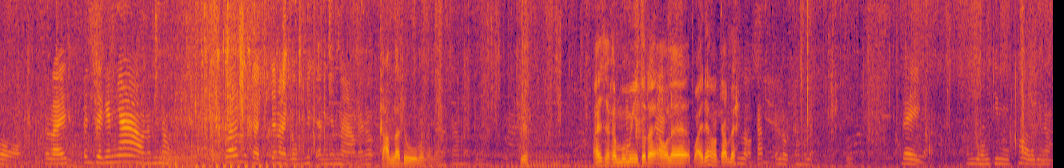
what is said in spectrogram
บ่ตัวลายเป็นเสื้อแขนยาวนะพี่น้องว่ามันก็จะหน่อยก็วิดอันยำหนาวแล้วเนาะตามฤดูมันนั่นแหละตามมาดู ไอ้สักคันบ่มีตัวใดเอาแหละไปได้อเฮากลับเด้อหลอกกลับไปโหลดทำไปเลยได้มันอยู่ห้องกินข้าวแล้วพี่น้อง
